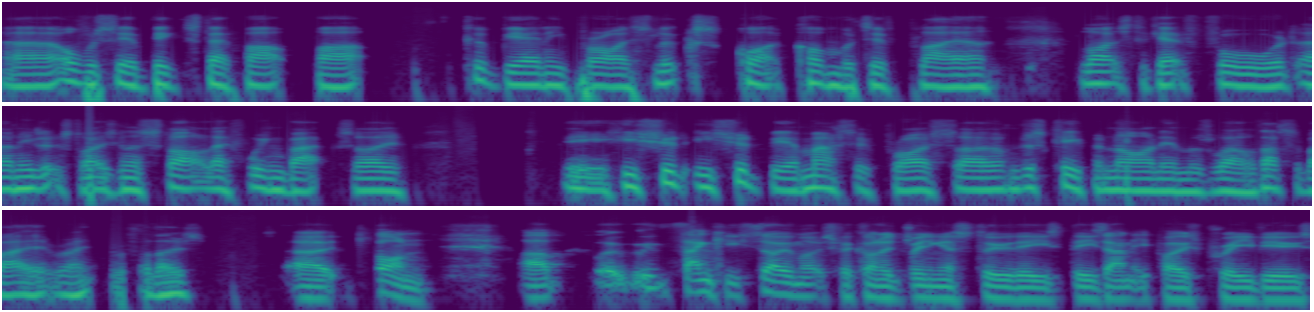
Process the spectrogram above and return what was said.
Uh, obviously, a big step up, but could be any price. Looks quite combative player, likes to get forward, and he looks like he's going to start left wing back. So he, he should he should be a massive price. So I'm just keeping an eye on him as well. That's about it, right, for those. Uh, John, uh, thank you so much for kind of joining us through these these ante-post previews.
